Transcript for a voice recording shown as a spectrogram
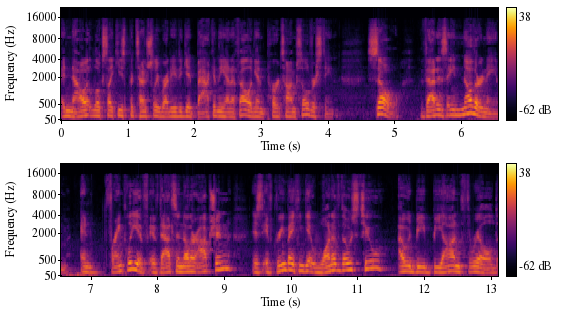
and now it looks like he's potentially ready to get back in the nfl again per tom silverstein so that is another name and frankly if, if that's another option is if green bay can get one of those two i would be beyond thrilled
